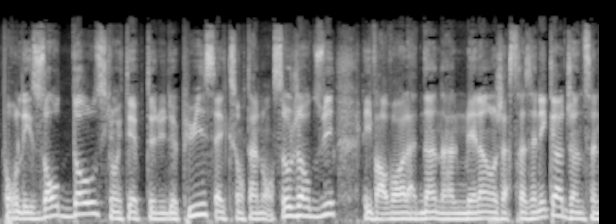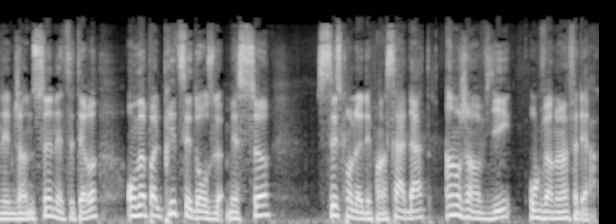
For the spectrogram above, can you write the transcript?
pour les autres doses qui ont été obtenues depuis, celles qui sont annoncées aujourd'hui. Il va y avoir là-dedans dans le mélange AstraZeneca, Johnson Johnson, etc. On n'a pas le prix de ces doses-là. Mais ça, c'est ce qu'on a dépensé à date en janvier au gouvernement fédéral.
